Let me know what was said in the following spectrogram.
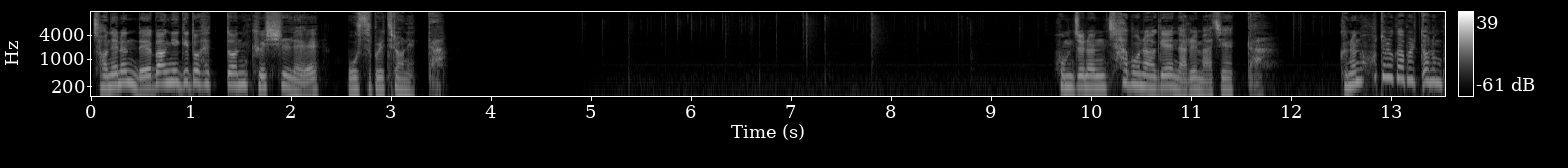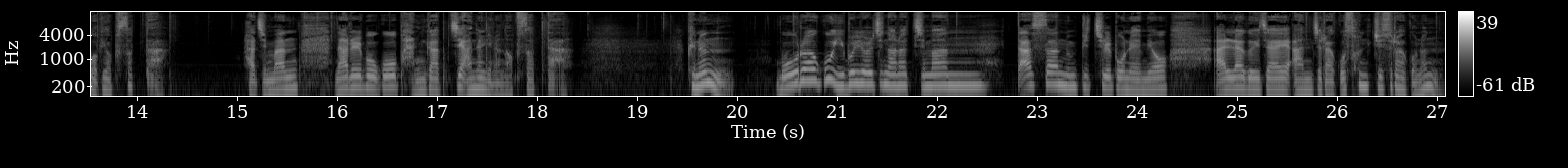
전에는 내 방이기도 했던 그 실내에 모습을 드러냈다. 홈즈는 차분하게 나를 맞이했다. 그는 호들갑을 떠는 법이 없었다. 하지만 나를 보고 반갑지 않을 일은 없었다. 그는 뭐라고 입을 열진 않았지만 따스한 눈빛을 보내며 안락 의자에 앉으라고 손짓을 하고는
